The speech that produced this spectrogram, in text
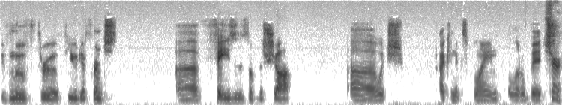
we've moved through a few different uh, phases of the shop, uh, which I can explain a little bit. Sure.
